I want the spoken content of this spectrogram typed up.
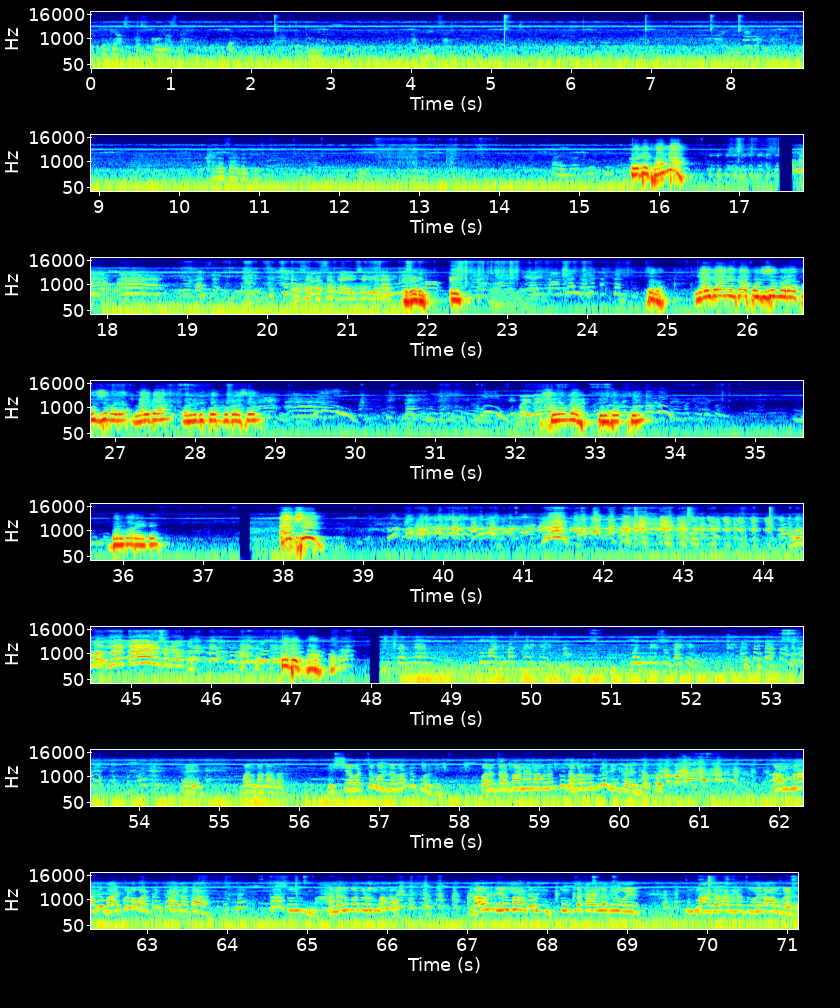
वाटतं की आसपास कोणच नाही. तुम्ही कधी थांब ना. कसं कसं? काय डिसाईड केलं रेडी टेक चला. लाइट ऑन एकदा पोझिशन वर पोझिशन वर लाइट ऑन ऑलरेडी कोण कुठं असेल? शिवंगा फुल बॅक फुल बलमा राईट आहे ऍक्शन वाघमारे काय आहे हे सगळं? कधी? हा आता सध्या तू माझी मस्करी केलीस ना? म्हणून मी सुद्धा केली. बालमा दादा ही शेवटचं म्हणलं बरं का पोरगी. परत जर पाण्याला लावलं तुझ्या बरोबरच लगीन करेन तो. अरे माझ्या बायकोला वाटण खायला का? सासू हाणल बदडून मला. डाऊट घेईल माझं तुमचं काय लग्न होईल? माझ्या लग्नाचं होईल अवघड.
